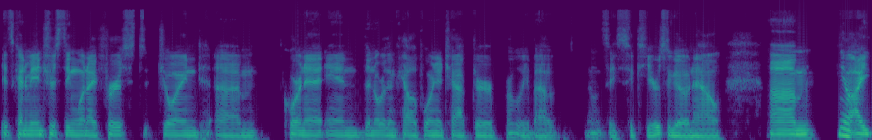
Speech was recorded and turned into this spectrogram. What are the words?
it's kind of interesting when I first joined um, CoreNet and the Northern California chapter, probably about I would say six years ago now. Um, you know, I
